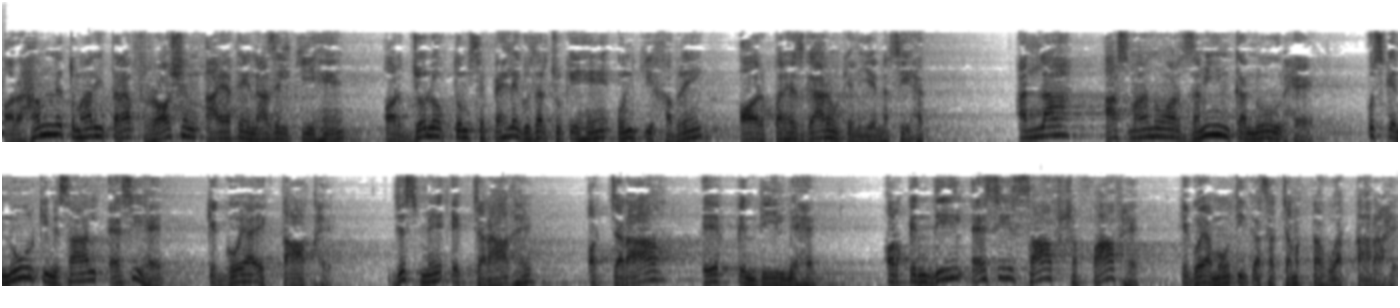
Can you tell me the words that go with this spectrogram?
اور ہم نے تمہاری طرف روشن آیتیں نازل کی ہیں اور جو لوگ تم سے پہلے گزر چکے ہیں، ان کی خبریں اور پرہزگاروں کے لیے نصیحت۔ اللہ آسمانوں اور زمین کا نور ہے۔ اس کے نور کی مثال ایسی ہے کہ گویا ایک تاق ہے، جس میں ایک چراغ ہے اور چراغ ایک قندیل میں ہے۔ اور قندیل ایسی صاف شفاف ہے کہ گویا موتی کا سا چمکتا ہوا تارا ہے۔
